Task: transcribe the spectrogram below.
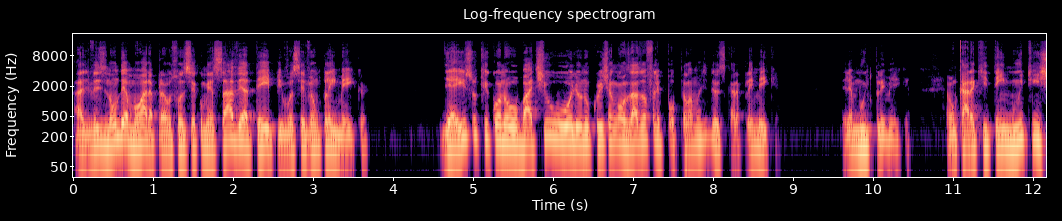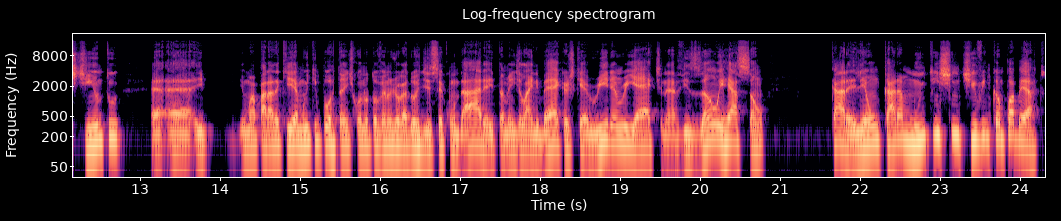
às vezes não demora para você começar a ver a tape e você ver um playmaker. E é isso que quando eu bati o olho no Christian Gonzalez, eu falei, pô, pelo amor de Deus, esse cara é playmaker. Ele é muito playmaker. É um cara que tem muito instinto é, é, e, uma parada que é muito importante quando eu tô vendo jogador de secundária e também de linebackers, que é read and react, né? Visão e reação. Cara, ele é um cara muito instintivo em campo aberto.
